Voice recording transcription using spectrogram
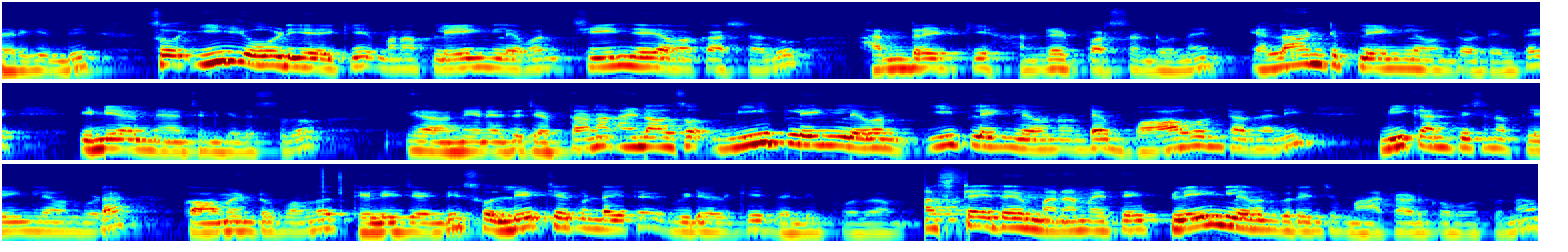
జరిగింది. సో ఈ ఓడిఐకి మన ప్లేయింగ్ లెవెన్ చేంజ్ అయ్యే అవకాశాలు హండ్రెడ్కి హండ్రెడ్ పర్సెంట్ ఉన్నాయి. ఎలాంటి ప్లేయింగ్ లెవెన్ తోటి వెళ్తే ఇండియా మ్యాచ్ని గెలుస్తుందో ఇక నేనైతే చెప్తాను. అండ్ ఆల్సో మీ ప్లేయింగ్ లెవెన్ ఈ ప్లేయింగ్ లెవెన్ ఉంటే బాగుంటుందని మీకు అనిపించిన ప్లేయింగ్ లెవెన్ కూడా కామెంట్ రూపంలో తెలియజేయండి. సో లేట్ చేయకుండా అయితే వీడియోలకి వెళ్ళిపోదాం. ఫస్ట్ అయితే మనమైతే ప్లేయింగ్ లెవెన్ గురించి మాట్లాడుకోబోతున్నాం.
